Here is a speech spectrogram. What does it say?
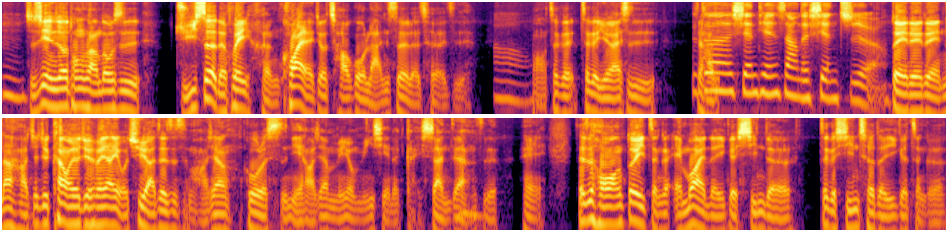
嗯，直线的时候通常都是橘色的会很快的就超过蓝色的车子。哦哦，这个这个原来是。是真的先天上的限制了。对对对，那好，就就看完就觉得非常有趣啊！这是什么？好像过了十年，好像没有明显的改善这样子。嗯、嘿，这是猴王对整个 MY 的一个新的这个新车的一个整个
